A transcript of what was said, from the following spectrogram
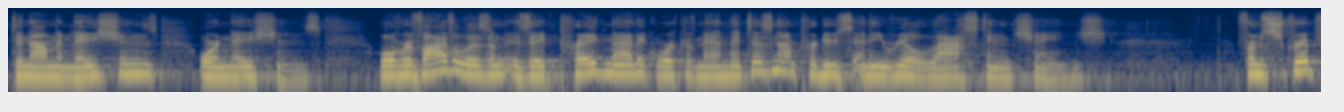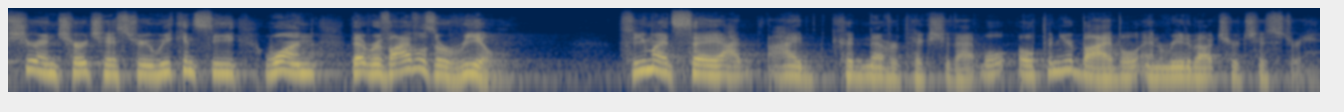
denominations, or nations. While revivalism is a pragmatic work of man that does not produce any real lasting change. From scripture and church history, we can see one, that revivals are real. So you might say, I, I could never picture that. Well, open your Bible and read about church history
